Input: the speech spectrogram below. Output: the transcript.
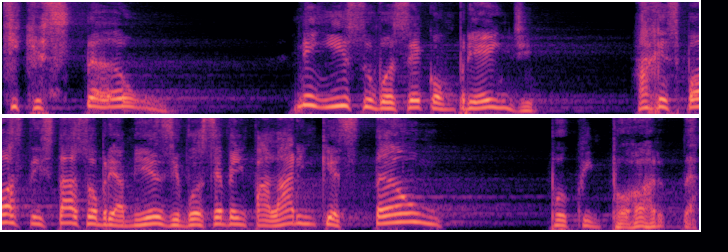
Que questão? Nem isso você compreende. A resposta está sobre a mesa e você vem falar em questão. Pouco importa.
